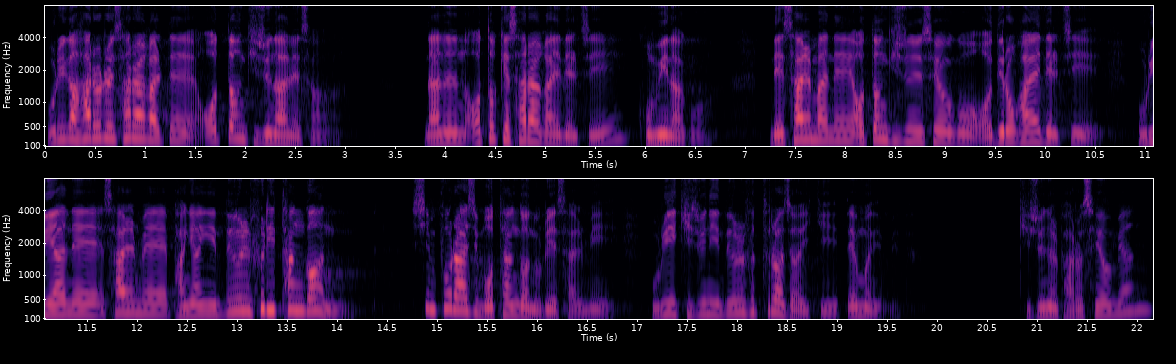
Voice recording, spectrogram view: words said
우리가 하루를 살아갈 때 어떤 기준 안에서 나는 어떻게 살아가야 될지 고민하고 내 삶 안에 어떤 기준을 세우고 어디로 가야 될지 우리 안에 삶의 방향이 늘 흐릿한 건 심플하지 못한 건 우리의 삶이 우리의 기준이 늘 흐트러져 있기 때문입니다. 기준을 바로 세우면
